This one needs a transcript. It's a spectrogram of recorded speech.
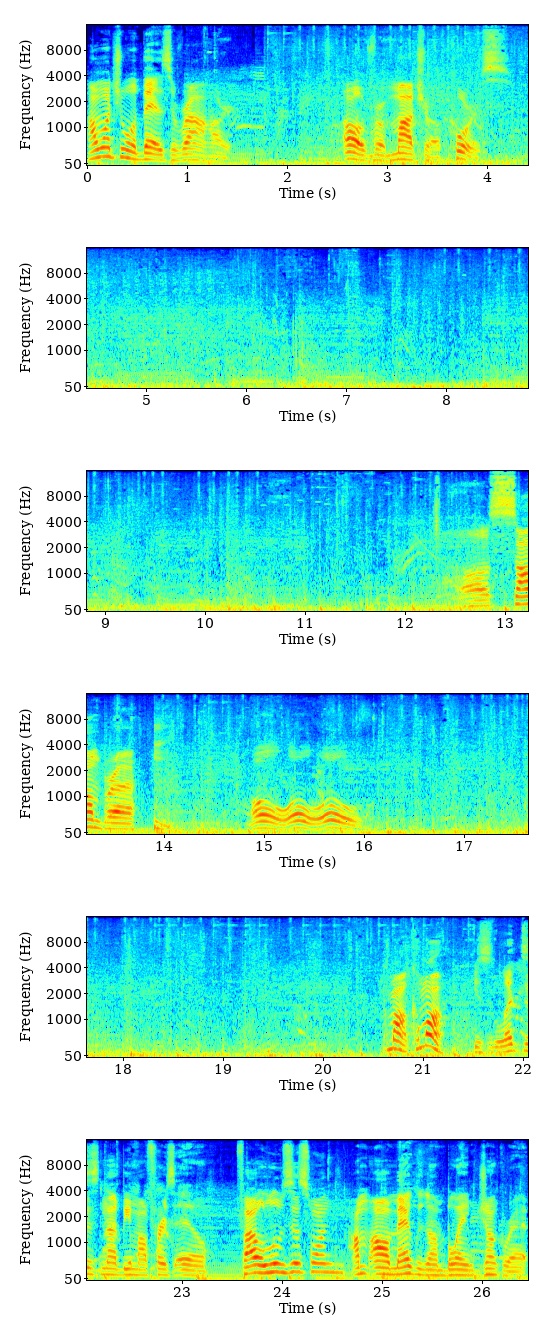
I want you to bet it's a Hart. Oh, Ramattra, of course. Oh, Sombra. Oh, oh, oh. Come on, come on. Please let this not be my first L. If I lose this one, I'm automatically gonna blame Junkrat.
